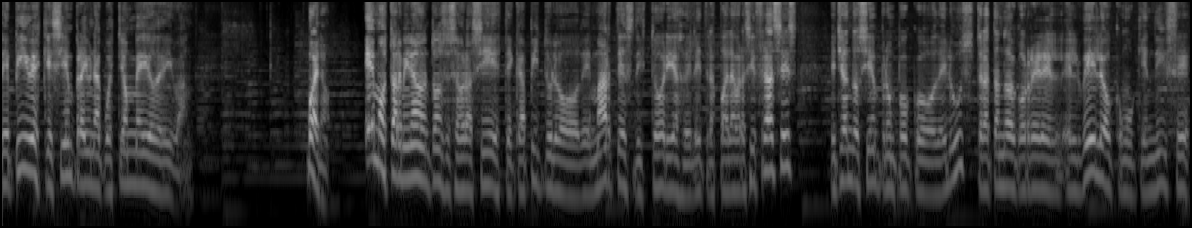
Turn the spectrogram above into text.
De pibes que siempre hay una cuestión medio de diván. Bueno, hemos terminado entonces ahora sí este capítulo de martes de historias de letras, palabras y frases, echando siempre un poco de luz, tratando de correr el, velo, como quien dice,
